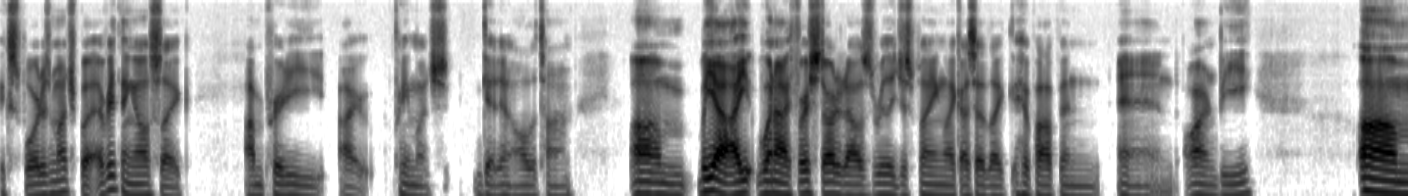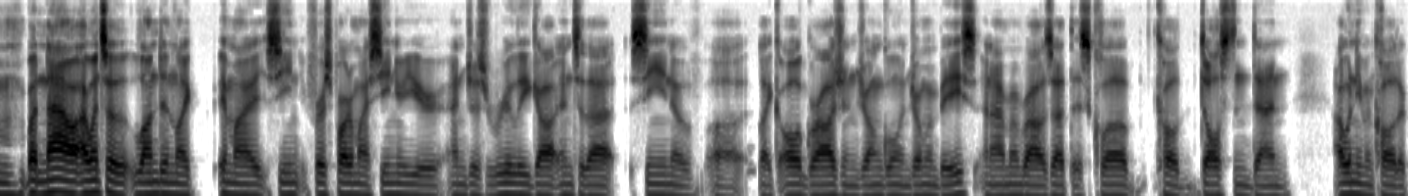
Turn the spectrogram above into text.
explored as much, but everything else like I'm pretty I pretty much get in all the time. Um but yeah, I when I first started I was really just playing like I said like hip hop and and R&B. Um but now I went to London like in my scene first part of my senior year and just really got into that scene of uh like all garage and jungle and drum and bass and I remember I was at this club called Dalston Den. I wouldn't even call it a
